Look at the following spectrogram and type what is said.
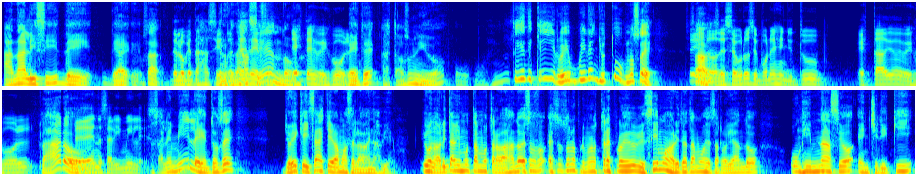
análisis de, de- o sea, de lo que estás haciendo. que estás este, es de este es béisbol. vete a Estados Unidos o, o no tienes que ir, mira en YouTube, no sé. Sí, ¿sabes? no, de seguro si pones en YouTube estadio de béisbol Claro. te deben de salir miles. Salen miles. Entonces, yo dije, ¿sabes que Vamos a hacer las vainas bien. Y bueno, ahorita mismo estamos trabajando, esos, esos son los primeros tres proyectos que hicimos. Ahorita estamos desarrollando un gimnasio en Chiriquí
